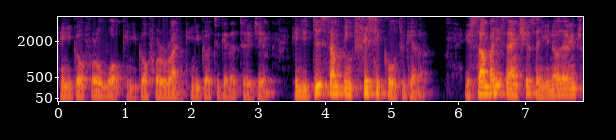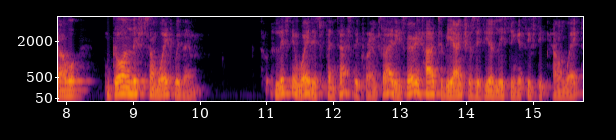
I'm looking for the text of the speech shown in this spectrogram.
Can you go for a walk? Can you go for a run? Can you go together to a gym? Can you do something physical together? If somebody's anxious and you know they're in trouble, go and lift some weight with them lifting weight is fantastic for anxiety. It's very hard to be anxious if you're lifting a 50 pound weight.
